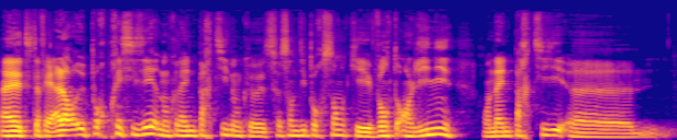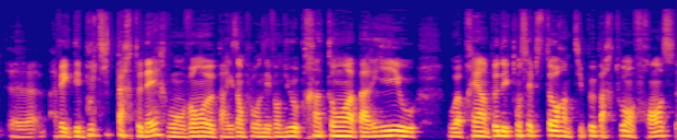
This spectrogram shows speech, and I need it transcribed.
Ouais, tout à fait. Alors pour préciser, donc on a une partie donc 70% qui est vente en ligne. On a une partie euh, euh, avec des boutiques partenaires où on vend, par exemple, on est vendu au printemps à Paris ou, ou après un peu des concept stores un petit peu partout en France.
